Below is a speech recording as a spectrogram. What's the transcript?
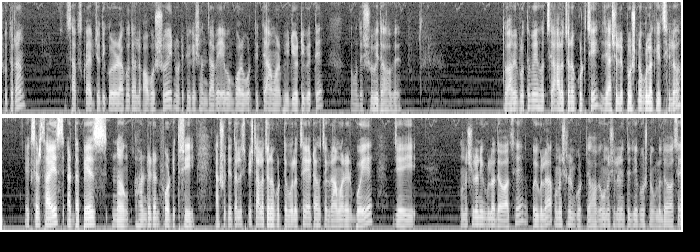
সুতরাং সাবস্ক্রাইব যদি করে রাখো, তাহলে অবশ্যই নোটিফিকেশান যাবে এবং পরবর্তীতে আমার ভিডিওটি পেতে তোমাদের সুবিধা হবে। তো আমি প্রথমে হচ্ছে আলোচনা করছি যে আসলে প্রশ্নগুলো কী ছিল? এক্সারসাইজ অ্যাট দ্য পেজ নং হান্ড্রেড অ্যান্ড ফোরটি থ্রি একশো তেতাল্লিশ পৃষ্ঠা আলোচনা করতে বলেছে। এটা হচ্ছে গ্রামারের বইয়ে যেই অনুশীলনীগুলো দেওয়া আছে, ওইগুলা অনুশীলন করতে হবে। অনুশীলনীতে যে প্রশ্নগুলো দেওয়া আছে,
